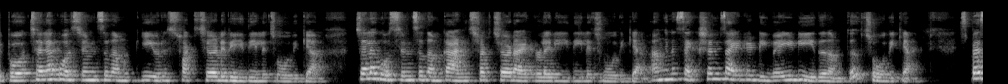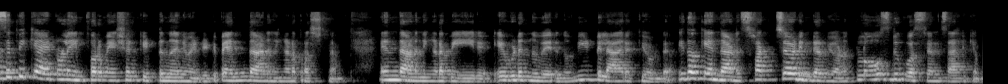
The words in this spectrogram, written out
ഇപ്പോൾ ചില ക്വസ്റ്റ്യൻസ് നമുക്ക് ഈ ഒരു സ്ട്രക്ചേർഡ് രീതിയിൽ ചോദിക്കാം. ചില ക്വസ്റ്റ്യൻസ് നമുക്ക് അൺസ്ട്രക്ചേർഡ് ആയിട്ടുള്ള രീതിയിൽ ചോദിക്കാം. അങ്ങനെ സെക്ഷൻസ് ആയിട്ട് ഡിവൈഡ് ചെയ്ത് നമുക്ക് ചോദിക്കാം. സ്പെസിഫിക് ആയിട്ടുള്ള ഇൻഫർമേഷൻ കിട്ടുന്നതിന് വേണ്ടിയിട്ട് ഇപ്പൊ എന്താണ് നിങ്ങളുടെ പ്രശ്നം? എന്താണ് നിങ്ങളുടെ പേര്? എവിടെ നിന്ന് വരുന്നു? വീട്ടിൽ ആരൊക്കെ ഉണ്ട് ഇതൊക്കെ എന്താണ്? സ്ട്രക്ചേർഡ് ഇന്റർവ്യൂ ആണ്. ക്ലോസ്ഡ് ക്വസ്റ്റ്യൻസ് ആയിരിക്കും.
